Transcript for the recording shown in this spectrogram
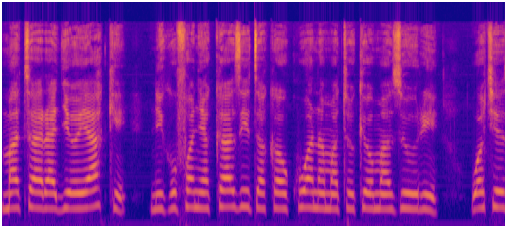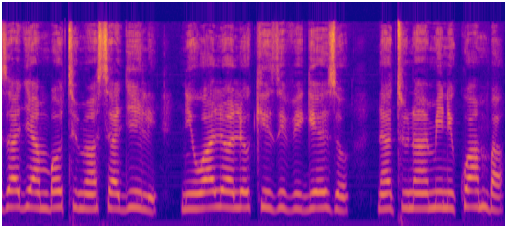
matarajio yake ni kufanya kazi itakayokuwa na matokeo mazuri. Wachezaji ambao tumewasajili ni wale waliokizi vigezo na tunaamini kwamba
